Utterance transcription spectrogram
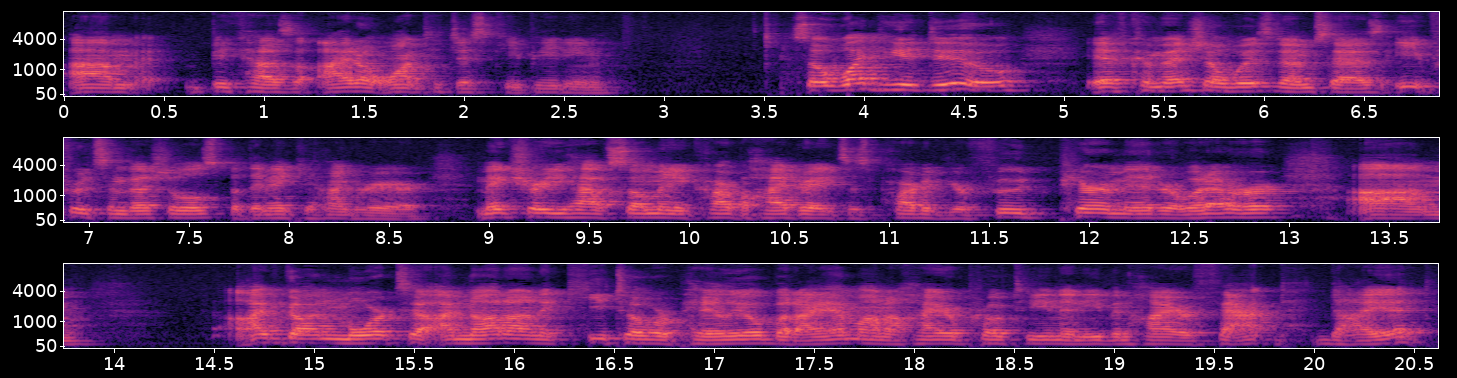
um, because I don't want to just keep eating. So what do you do if conventional wisdom says eat fruits and vegetables but they make you hungrier? Make sure you have so many carbohydrates as part of your food pyramid or whatever. Um, I've gone more to, I'm not on a keto or paleo, but I am on a higher protein and even higher fat diet.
